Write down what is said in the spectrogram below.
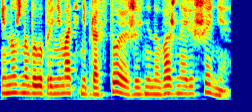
И нужно было принимать непростое, жизненно важное решение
